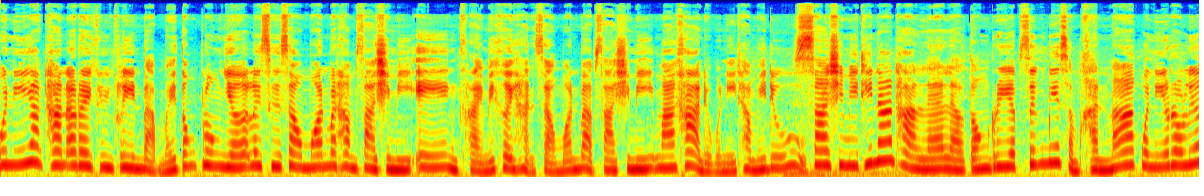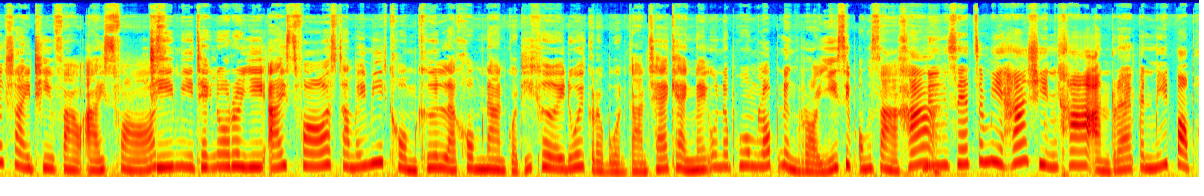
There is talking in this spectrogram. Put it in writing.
วันนี้อยากทานอะไรคลีนๆแบบไม่ต้องปรุงเยอะเลยซื้อแซลมอนมาทำซาชิมิเอง ใครไม่เคยหั่นแซลมอนแบบซาชิมิมาค่ะ เดี๋ยววันนี้ทำให้ดู ซาชิมิที่น่าทานและแล้วต้องเรียบซึ่งมีสำคัญมาก วันนี้เราเลือกใช้ทีฟาวไอซ์ฟอสที่มีเทคโนโลยีไอซ์ฟอสทำให้มีดคมขึ้นและคมนานกว่าที่เคยด้วยกระบวนการแช่แข็งในอุณหภูมิลบ 120 องศาค่ะหนึ่งเซตจะมี 5 ชิ้นค่ะ อันแรกเป็นมีดปอกผ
